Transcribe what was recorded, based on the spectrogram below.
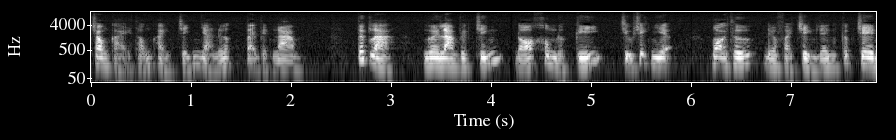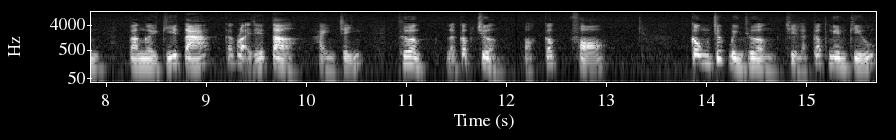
trong cả hệ thống hành chính nhà nước tại Việt Nam. Tức là người làm việc chính đó không được ký, chịu trách nhiệm, mọi thứ đều phải chỉnh lên cấp trên và người ký tá các loại giấy tờ hành chính thường là cấp trưởng hoặc cấp phó. Công chức bình thường chỉ là cấp nghiên cứu,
